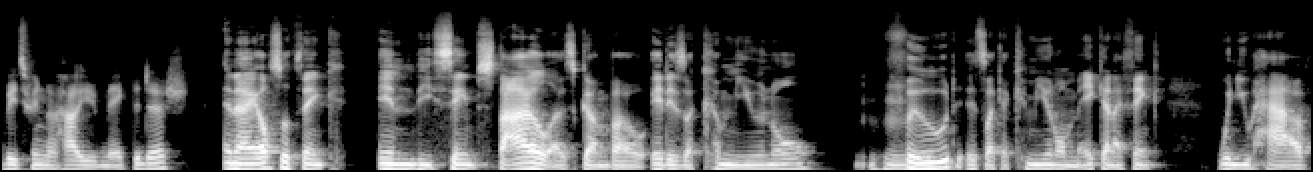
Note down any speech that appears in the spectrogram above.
between how you make the dish. And I also think in the same style as gumbo, it is a communal Mhm. food. It's like a communal make, and I think when you have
